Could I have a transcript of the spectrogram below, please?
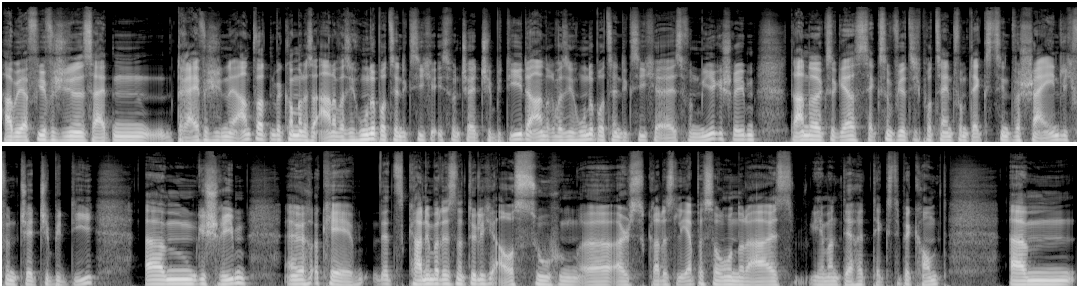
habe ich auf vier verschiedene Seiten drei verschiedene Antworten bekommen. Also einer, was ich hundertprozentig sicher ist von ChatGPT, der andere, was ich hundertprozentig sicher er ist von mir geschrieben, der andere hat gesagt, ja, 46% vom Text sind wahrscheinlich von ChatGPT ähm, geschrieben, äh, okay, jetzt kann ich mir das natürlich aussuchen, äh, als gerade als Lehrperson oder als jemand, der halt Texte bekommt. Ähm,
